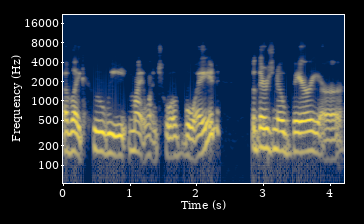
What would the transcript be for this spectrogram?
of like who we might want to avoid but there's no barrier.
